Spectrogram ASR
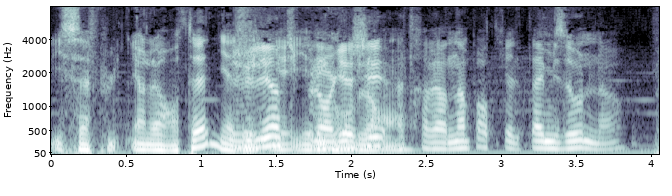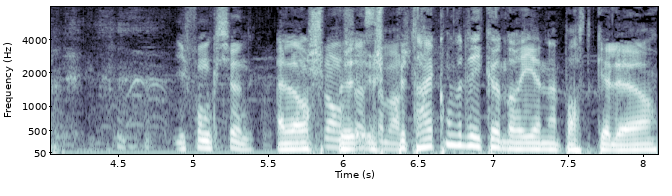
ils savent plus tenir leur antenne. Il y a Julien, il y a- tu il y a peux l'engager à travers n'importe quelle time zone là. Il fonctionne. Alors, je planche, peux, là, ça je peux marche. te raconter des conneries à n'importe quelle heure.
